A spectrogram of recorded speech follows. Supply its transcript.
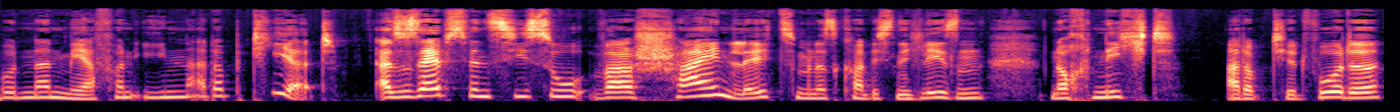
wurden dann mehr von ihnen adoptiert. Also selbst wenn Sisu wahrscheinlich, zumindest konnte ich es nicht lesen, noch nicht adoptiert wurde,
